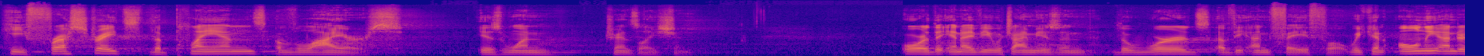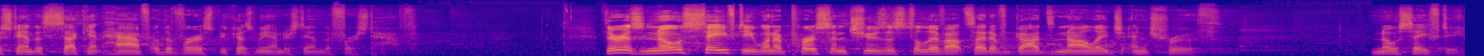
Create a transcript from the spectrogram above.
He frustrates the plans of liars, is one translation. Or the NIV, which I'm using, the words of the unfaithful. We can only understand the second half of the verse because we understand the first half. There is no safety when a person chooses to live outside of God's knowledge and truth. No safety.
